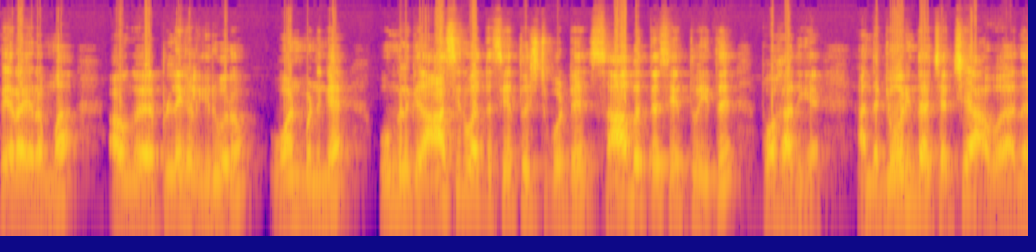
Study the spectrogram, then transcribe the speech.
பேராயர் அம்மா அவங்க பிள்ளைகள் இருவரும் வான் பண்ணுங்க. உங்களுக்கு ஆசீர்வாதத்தை சேர்த்து வச்சுட்டு போட்டு சாபத்தை சேர்த்து வைத்து போகாதீங்க. அந்த குளோரிந்தா சர்ச்சு அவ அந்த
